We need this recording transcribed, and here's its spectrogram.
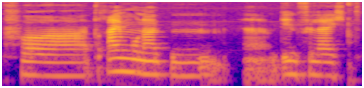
vor drei Monaten äh, den vielleicht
